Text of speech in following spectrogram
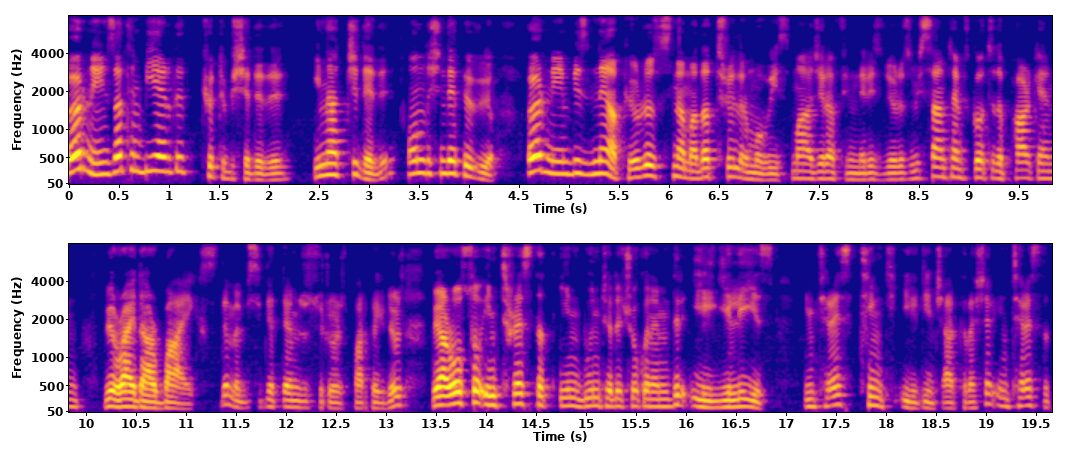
Örneğin zaten bir yerde kötü bir şey dedi. İnatçı dedi. Onun dışında hep övüyor. Örneğin biz ne yapıyoruz? Sinemada thriller movies, macera filmleri izliyoruz. We sometimes go to the park and we ride our bikes. Değil mi? Bisikletlerimizi sürüyoruz, parka gidiyoruz. We are also interested in bu ünitede çok önemlidir. İlgiliyiz. Interesting ilginç arkadaşlar. Interested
